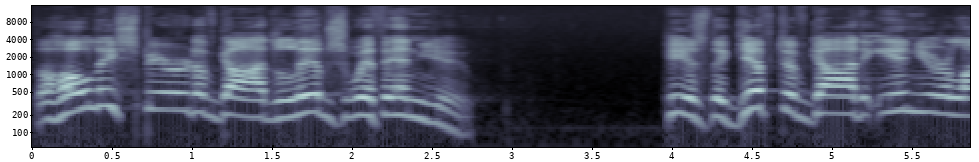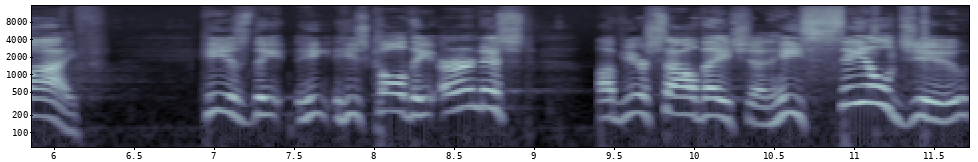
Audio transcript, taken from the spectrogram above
the Holy Spirit of God lives within you. He is the gift of God in your life. He is the, he, he's called the earnest of your salvation. He sealed you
